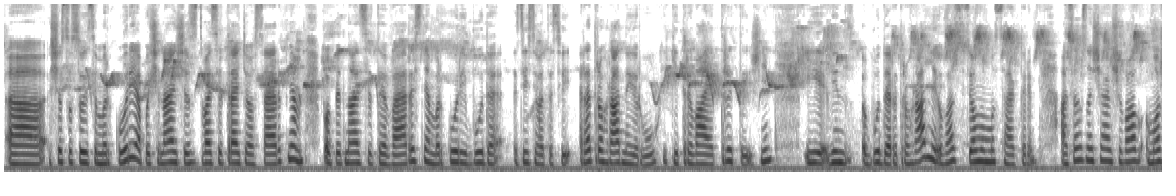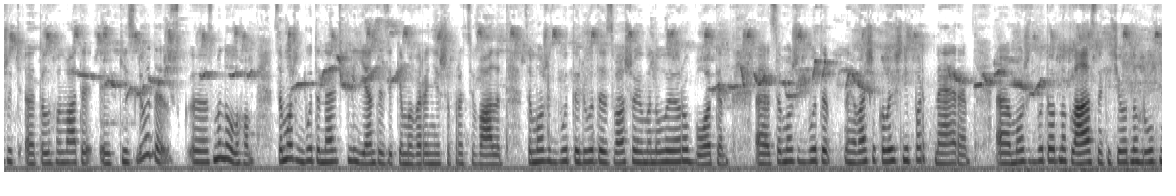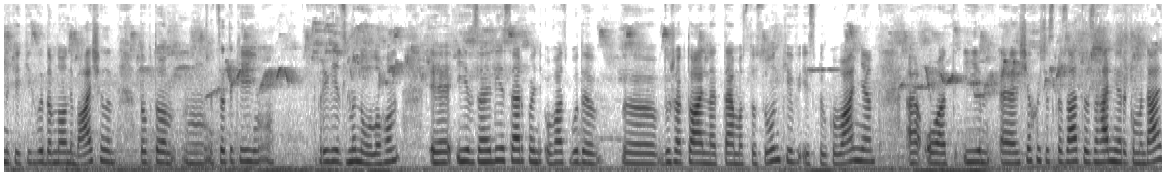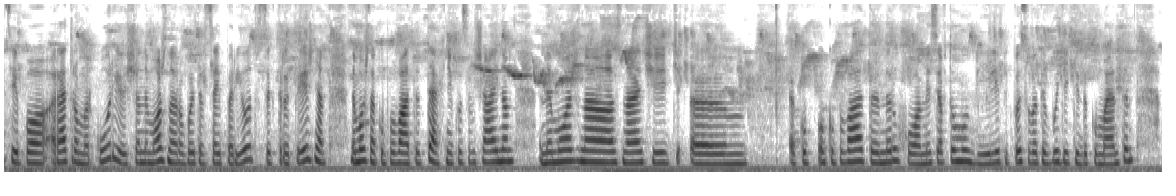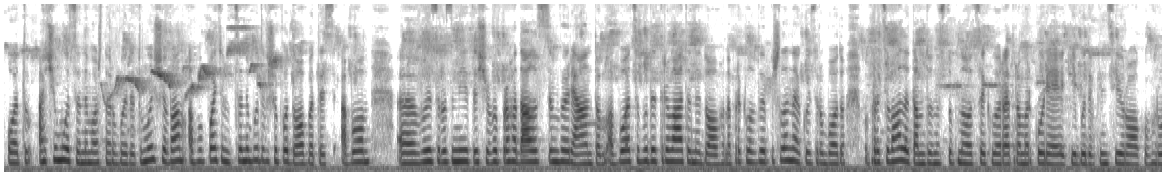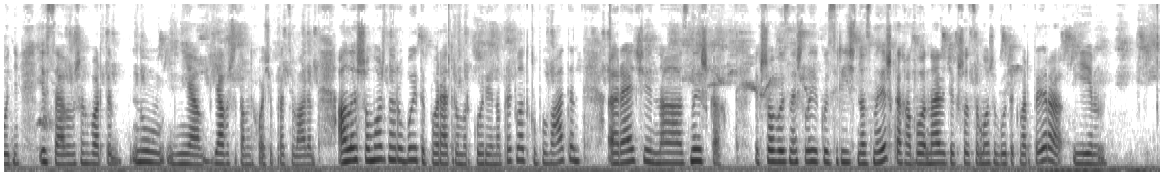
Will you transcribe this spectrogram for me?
е, що стосується Меркурія, починаючи з 23 серпня по 15 вересня, Меркурій буде здійснювати свій ретроградний рух, який триває три тижні, і він буде ретроградний у вас в сьомому секторі. А це означає, що вам можуть е, телефонувати якісь люди з, е, минулого. Це можуть бути навіть клієнти, з якими ви раніше працювали. Це можуть бути люди з вашої минулої роботи. Е, Це можуть бути е, ваші колишні партнери, е, можуть бути однокласники чи одногрупники, яких ви давно не бачили. Тобто це такий привіт з минулого. Е, І взагалі серпень у вас буде е, дуже актуальна тема стосунків і спілкування. Е, От і е, ще хочу сказати загальні рекомендації по ретро Меркурію, що не можна робити в цей період, в цих три тижні. Не можна купувати техніку, звичайно, не можна, значить. ем, Купувати нерухомість, автомобілі, підписувати будь-які документи. От а чому це не можна робити? Тому що вам або потім це не буде вже подобатись, або е, ви зрозумієте, що ви прогадали з цим варіантом, або це буде тривати недовго. Наприклад, ви пішли на якусь роботу, попрацювали там до наступного циклу ретро Меркурія, який буде в кінці року, в грудні, і все, ви вже говорите: ну ні, я вже там не хочу працювати. Але що можна робити по ретро Меркурію? Наприклад, купувати е, речі на знижках. Якщо ви знайшли якусь річ на знижках, або навіть якщо це може бути квартира, і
